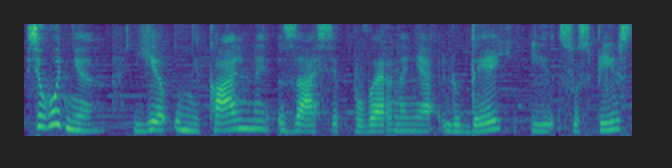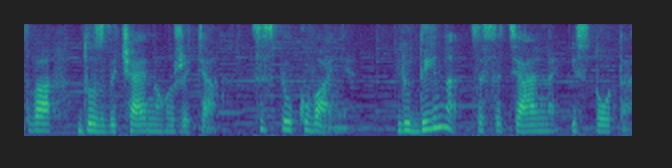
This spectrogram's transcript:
Сьогодні є унікальний засіб повернення людей і суспільства до звичайного життя. Це спілкування. Людина це соціальна істота.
